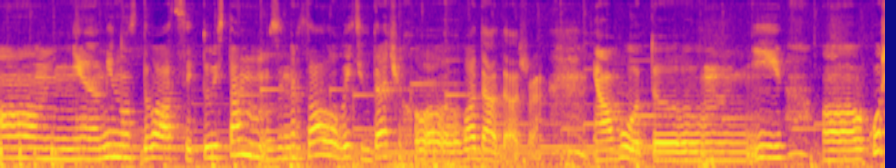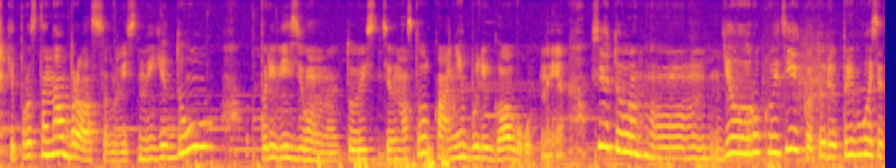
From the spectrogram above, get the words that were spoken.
а, минус 20, то есть там замерзала в этих дачах а, вода даже. Вот. Э, и кошки просто набрасывались на еду, привезенную, то есть настолько они были голодные. Все это э, дело рук людей, которые привозят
